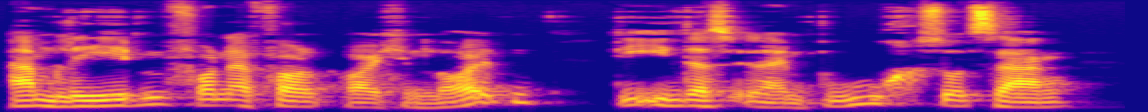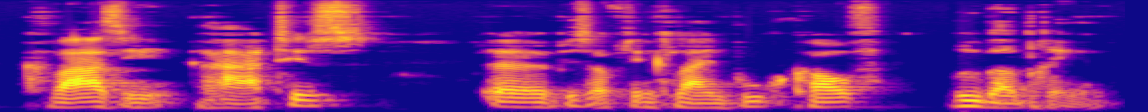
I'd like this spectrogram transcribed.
am Leben von erfolgreichen Leuten, die Ihnen das in einem Buch sozusagen quasi gratis, äh, bis auf den kleinen Buchkauf, rüberbringen.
